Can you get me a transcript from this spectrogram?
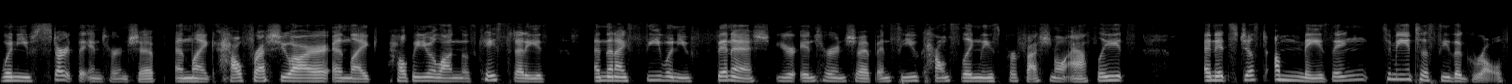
when you start the internship and like how fresh you are and like helping you along those case studies and then I see when you finish your internship and see you counseling these professional athletes. And it's just amazing to me to see the growth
